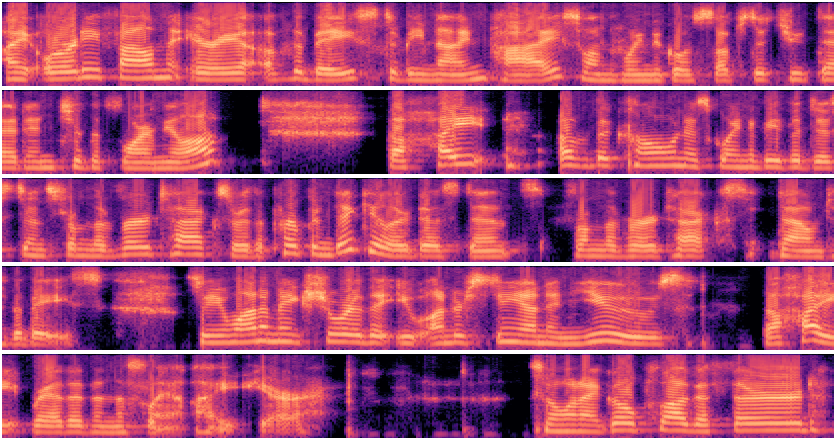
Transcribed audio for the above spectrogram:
I already found the area of the base to be 9 pi, so I'm going to go substitute that into the formula. The height of the cone is going to be the distance from the vertex or the perpendicular distance from the vertex down to the base. So you want to make sure that you understand and use the height rather than the slant height here. So when I go plug a third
